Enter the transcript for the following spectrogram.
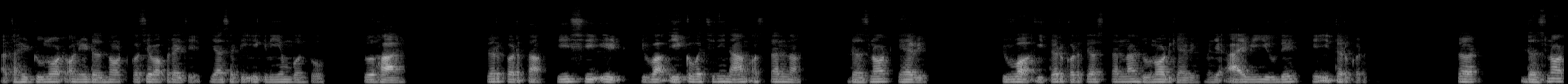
आता हे डू नॉट आणि डज नॉट कसे वापरायचे यासाठी एक नियम बनतो तो हा जर करता ही शी इट किंवा एकवचनी नाम असताना डज नॉट घ्यावे किंवा इतर करते असताना डू नॉट घ्यावे म्हणजे आय वी यू दे हे इतर करते. तर डज नॉट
